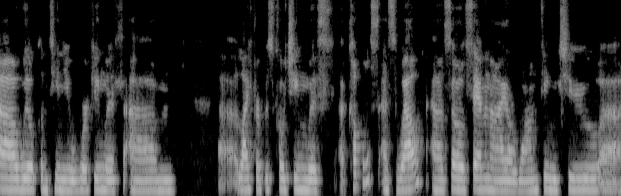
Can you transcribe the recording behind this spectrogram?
Uh, we'll continue working with um, uh, life purpose coaching with uh, couples as well. Uh, so Sam and I are wanting to uh,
